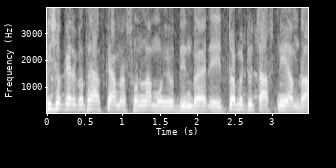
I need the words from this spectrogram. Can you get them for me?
কৃষকের কথা আজকে আমরা শুনলাম, মহিউদ্দিন ভাইয়ের এই টমেটো চাষ নিয়ে আমরা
